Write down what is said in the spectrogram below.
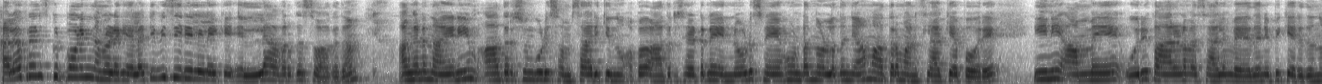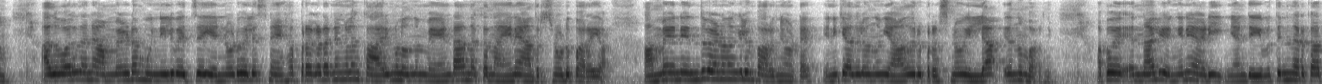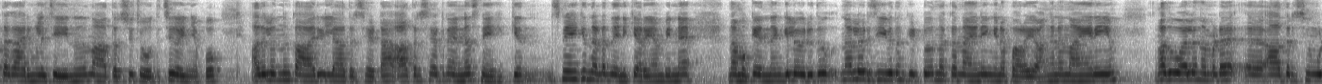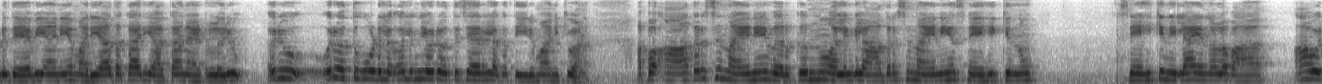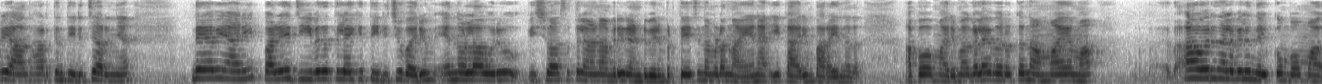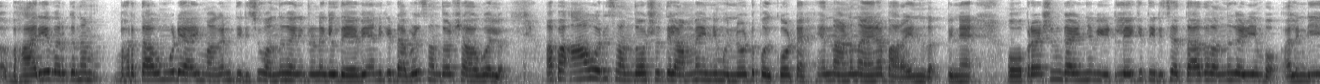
Hello friends good morning നമ്മുടെ Kerala T V സീരിയലിലേക്ക് എല്ലാവർക്കും സ്വാഗതം. അങ്ങനെ നയനയും ആദർശും കൂടി സംസാരിക്കുന്നു. അപ്പോൾ ആദർശേട്ടന് എന്നോട് സ്നേഹമുണ്ടെന്നുള്ളത് ഞാൻ മാത്രം മനസ്സിലാക്കിയാൽ പോരെ. ഇനി അമ്മയെ ഒരു കാരണവശാലും വേദനിപ്പിക്കരുതെന്നും അതുപോലെ തന്നെ അമ്മയുടെ മുന്നിൽ വെച്ച് എന്നോട് വലിയ സ്നേഹപ്രകടനങ്ങളും കാര്യങ്ങളൊന്നും വേണ്ട എന്നൊക്കെ നയനെ ആദർശനോട് പറയാം. അമ്മ എന്നെ എന്ത് വേണമെങ്കിലും പറഞ്ഞോട്ടെ എനിക്കതിലൊന്നും യാതൊരു പ്രശ്നവും ഇല്ല എന്നും പറഞ്ഞു. അപ്പോൾ എന്നാലും എങ്ങനെയാടി ഞാൻ ദൈവത്തിന് നിരക്കാത്ത കാര്യങ്ങൾ ചെയ്യുന്നതെന്ന് ആദർശ് ചോദിച്ചു കഴിഞ്ഞപ്പോൾ അതിലൊന്നും കാര്യമില്ല ആദർശേട്ട ആദർശേട്ടൻ എന്നെ സ്നേഹിക്ക സ്നേഹിക്കുന്നുണ്ടെന്ന് എനിക്കറിയാം. പിന്നെ നമുക്ക് എന്തെങ്കിലും ഒരു നല്ലൊരു ജീവിതം കിട്ടുമെന്നൊക്കെ നയന ഇങ്ങനെ പറയും. അങ്ങനെ നയനയും അതുപോലെ നമ്മുടെ ആദർശം കൂടി ദേവയാനിയെ മര്യാദക്കാരിയാക്കാനായിട്ടുള്ളൊരു ഒരു ഒരു ഒത്തുകൂടൽ അല്ലെങ്കിൽ ഒരു ഒത്തുചേരലൊക്കെ തീരുമാനിക്കുവാണ്. അപ്പോൾ ആദർശ നയനയെ വെറുക്കുന്നു അല്ലെങ്കിൽ ആദർശ നയനയെ സ്നേഹിക്കുന്നു സ്നേഹിക്കുന്നില്ല എന്നുള്ള ആ ഒരു യാഥാർത്ഥ്യം തിരിച്ചറിഞ്ഞ് ദേവയാനി പഴയ ജീവിതത്തിലേക്ക് തിരിച്ചു വരും എന്നുള്ള ഒരു വിശ്വാസത്തിലാണ് അവർ രണ്ടുപേരും. പ്രത്യേകിച്ച് നമ്മുടെ നയന ഈ കാര്യം പറയുന്നത്. അപ്പോൾ മരുമകളെ വെറുക്കുന്ന അമ്മായിയമ്മ ആ ഒരു നിലവിൽ നിൽക്കുമ്പോൾ ഭാര്യയെ വെറുക്കുന്ന ഭർത്താവും കൂടി ആയി മകൻ തിരിച്ചു വന്നു കഴിഞ്ഞിട്ടുണ്ടെങ്കിൽ ദേവയാനിക്ക് ഡബിൾ സന്തോഷമാകുമല്ലോ അപ്പോൾ ആ ഒരു സന്തോഷത്തിൽ അമ്മ ഇനി മുന്നോട്ട് പോയിക്കോട്ടെ എന്നാണ് നയന പറയുന്നത്. പിന്നെ ഓപ്പറേഷൻ കഴിഞ്ഞ് വീട്ടിലേക്ക് തിരിച്ചെത്താതെ വന്നു കഴിയുമ്പോൾ അല്ലെങ്കിൽ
